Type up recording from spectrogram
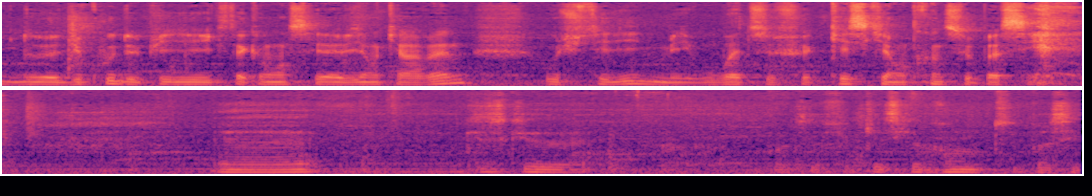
de, du coup, depuis que tu as commencé la vie en caravane, où tu t'es dit, mais what the fuck, qu'est-ce qui est en train de se passer? Euh, qu'est-ce que. what the fuck, Qu'est-ce qui est en train de se passer?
